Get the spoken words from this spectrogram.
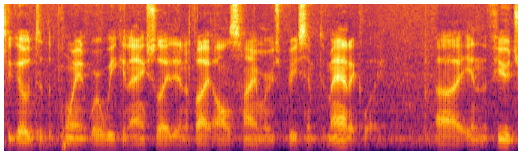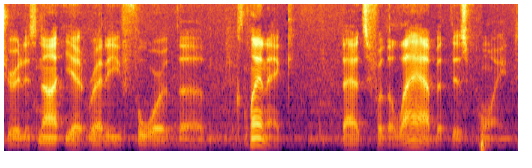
to go to the point where we can actually identify Alzheimer's presymptomatically uh, in the future. It is not yet ready for the clinic. That's for the lab at this point.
